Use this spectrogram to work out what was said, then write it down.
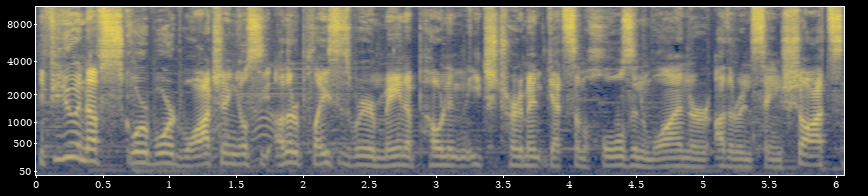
If you do enough scoreboard watching, you'll see other places where your main opponent in each tournament gets some holes in one or other insane shots.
